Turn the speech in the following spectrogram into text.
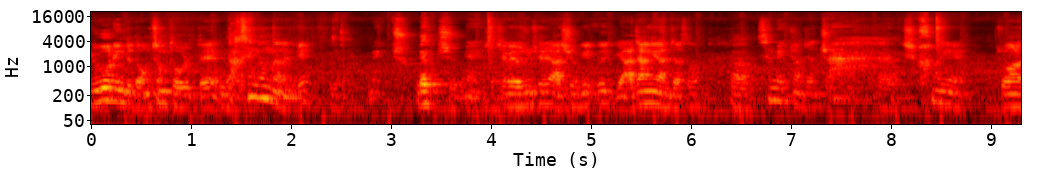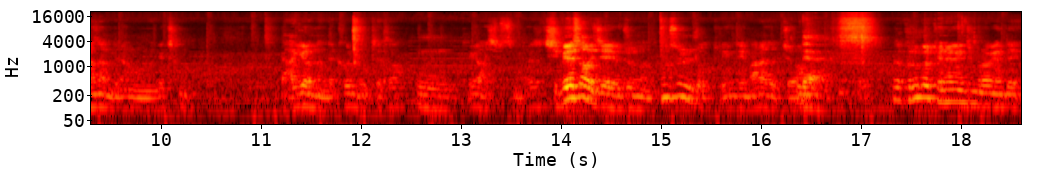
6월인데도 엄청 더울 때딱 네. 생각나는 게 맥주. 맥주. 네, 제가 요즘 제일 아쉬운 게 그 야장에 앉아서 어. 생맥주 한 잔 쫙 시원하게 좋아하는 사람들이랑 먹는 게 참 낙이었는데 그걸 못해서 음. 되게 아쉽습니다. 그래서 집에서 이제 요즘은 혼술족들이 굉장히 많아졌죠. 네. 그래서 그런 걸 겨냥했는지 모르겠는데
